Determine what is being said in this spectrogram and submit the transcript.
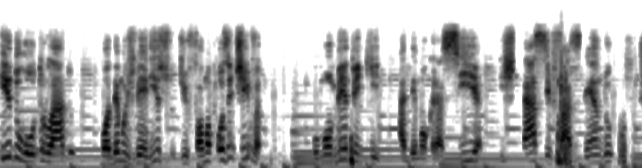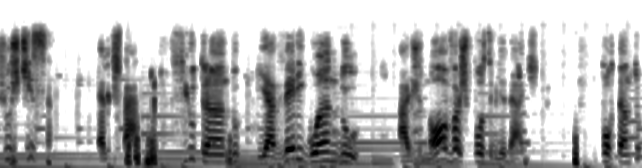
E do outro lado, podemos ver isso de forma positiva. O momento em que a democracia está se fazendo justiça. Ela está filtrando e averiguando as novas possibilidades. Portanto,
